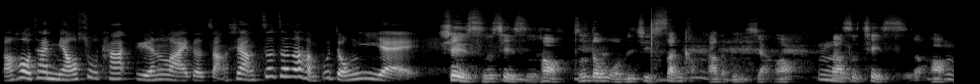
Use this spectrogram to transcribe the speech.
然后再描述他原来的长相，这真的很不容易耶。确实确实哈，值得我们去参考他的面相哈，嗯那是确实的哈。嗯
